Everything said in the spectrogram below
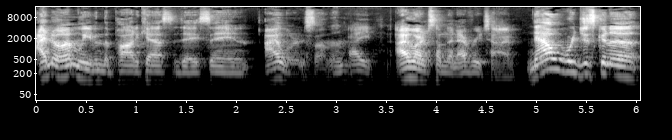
I know I'm leaving the podcast today saying I learned something. I, I learn something every time. Now we're just gonna.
